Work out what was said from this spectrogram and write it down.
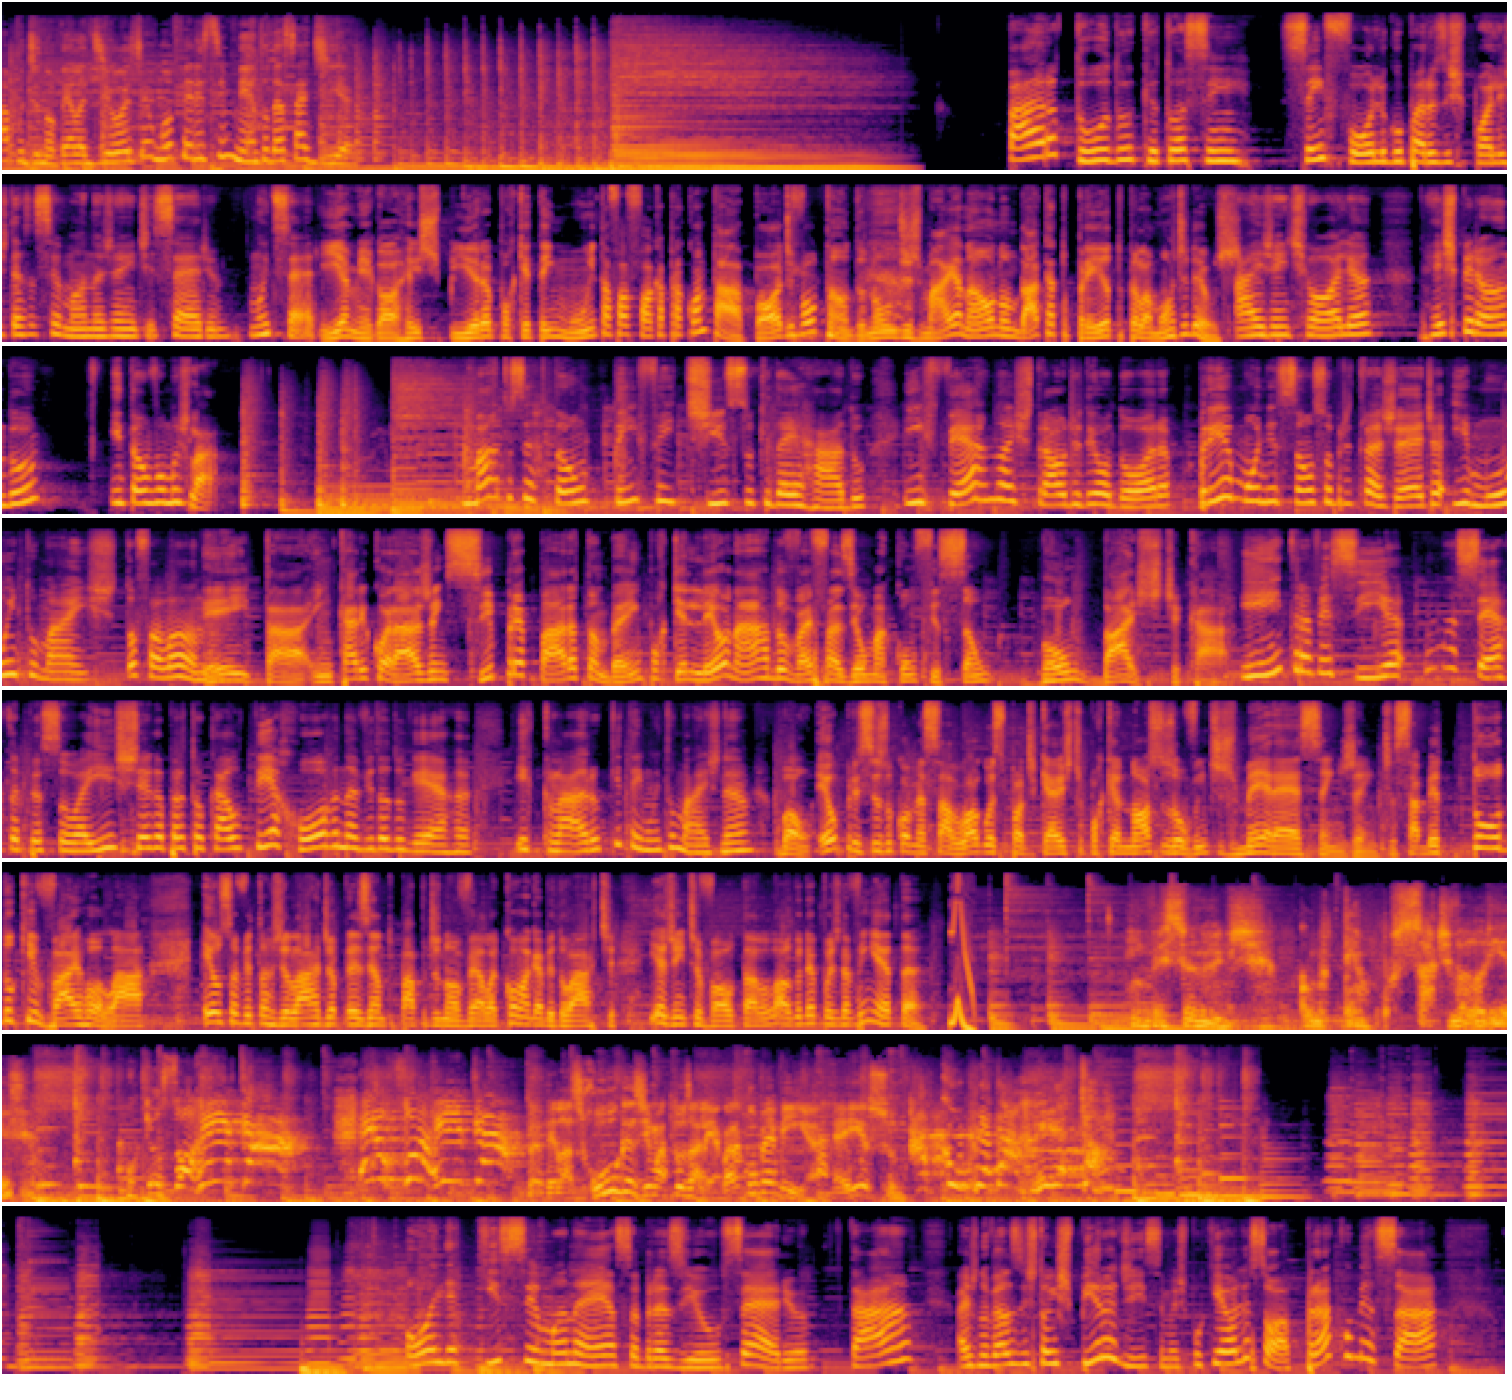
Papo de Novela de hoje é um oferecimento da Sadia. Para tudo que eu tô assim, sem fôlego para os spoilers dessa semana, gente. Sério, muito sério. E amiga, ó, respira porque tem muita fofoca para contar. Pode ir voltando, não desmaia não, não dá teto preto, pelo amor de Deus. Ai, gente, olha, respirando. Então vamos lá. Mar do Sertão tem feitiço que dá errado, inferno astral de Deodora, premonição sobre tragédia e muito mais. Tô falando? Eita, encare coragem, se prepara também, porque Leonardo vai fazer uma confissão bombástica. E em Travessia, uma certa pessoa aí chega para tocar o terror na vida do Guerra. E claro que tem muito mais, né? Bom, eu preciso começar logo esse podcast porque nossos ouvintes merecem, gente, saber tudo que vai rolar. Eu sou Vitor Gilardi, apresento Papo de Novela com a Gabi Duarte e a gente volta logo depois da vinheta. É impressionante como o tempo só te valoriza. Porque eu sou rica! Eu sou rica! Pelas rugas de Matusalém. Agora a culpa é minha, é isso? A culpa é da Rita! Olha que semana é essa, Brasil. Sério, tá? As novelas estão inspiradíssimas, porque olha só, para começar,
